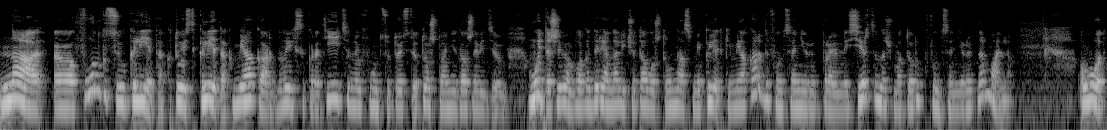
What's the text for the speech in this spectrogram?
на э, функцию клеток, то есть клеток миокарда, на их сократительную функцию, то есть то, что они должны ведь... Э, мы-то живем благодаря наличию того, что у нас клетки миокарда функционируют правильно, и сердце наш мотор функционирует нормально. Вот.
